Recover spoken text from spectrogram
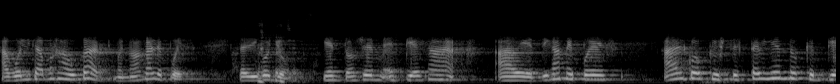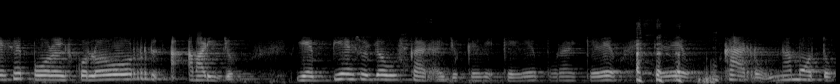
Abuelita, vamos a jugar. Bueno, hágale pues, le digo yo. Y entonces empieza a ver, dígame pues, algo que usted esté viendo que empiece por el color amarillo. Y empiezo yo a buscar, ay, yo qué, qué veo por ahí, qué veo, qué veo, un carro, una moto,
